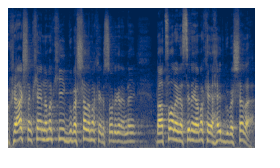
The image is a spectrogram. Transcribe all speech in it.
waayo reactionkeena markii gubashada markaynu soo dhiganaynay daatada layna siinaya markay ahayd gubashada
